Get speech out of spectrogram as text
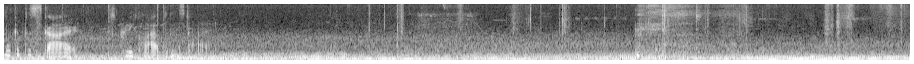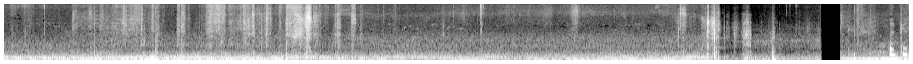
Look at the sky. Pretty clouds in the sky. Look at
